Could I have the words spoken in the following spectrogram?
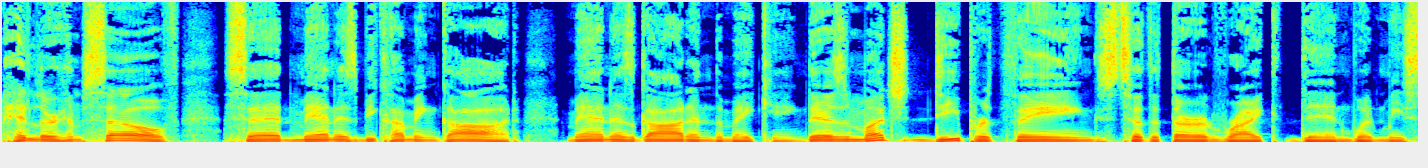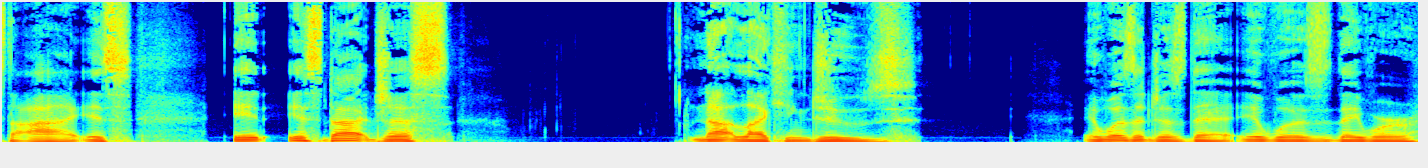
Hitler himself said, Man is becoming God. Man is God in the making. There's much deeper things to the Third Reich than what meets the eye. It's it it's not just not liking Jews. It wasn't just that. It was they were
